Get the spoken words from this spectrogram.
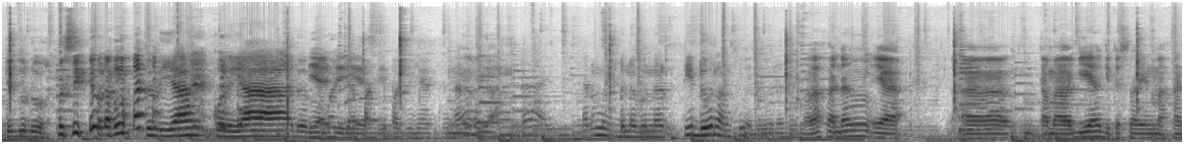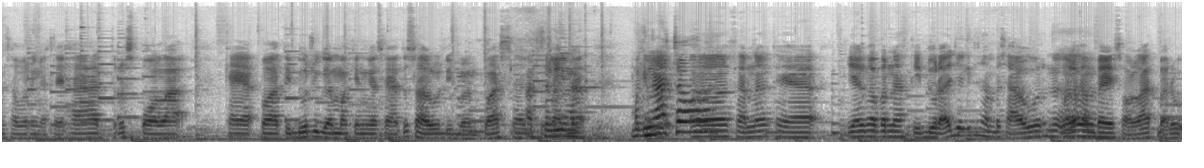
tidur dulu sih orang mah. Kuliah kuliah dulu Iya sih, iya pagi paginya itu Iya. sekarang nggak ada sekarang mah bener-bener tidur langsung. Tidur malah kadang ya eh, tambah lagi ya gitu selain makan sahur nggak sehat terus pola kayak pola tidur juga makin nggak sehat tuh selalu di bulan puasa gitu. Asli karena makin ngaco. Eh, karena kayak ya nggak pernah tidur aja gitu sampai sahur. Malah sampai sholat baru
